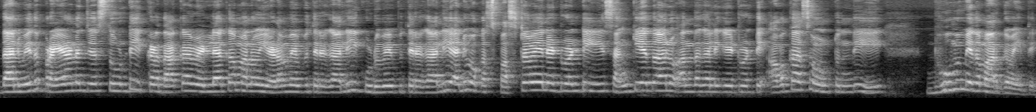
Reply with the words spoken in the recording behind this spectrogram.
దాని మీద ప్రయాణం చేస్తూ ఉంటే ఇక్కడ దాకా వెళ్ళాక మనం ఎడంవైపు తిరగాలి కుడివైపు తిరగాలి అని ఒక స్పష్టమైనటువంటి సంకేతాలు అందగలిగేటువంటి అవకాశం ఉంటుంది భూమి మీద మార్గం అయితే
